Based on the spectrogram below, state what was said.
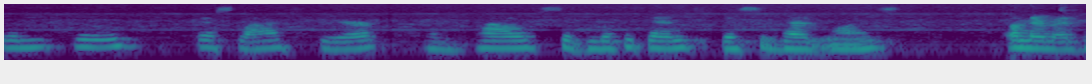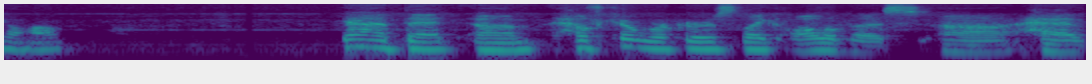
been through this last year and how significant this event was on their mental health? Yeah, that um, healthcare workers, like all of us, uh, have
